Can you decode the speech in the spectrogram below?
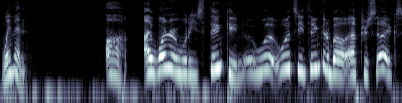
Women. Oh, I wonder what he's thinking. What, what's he thinking about after sex?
